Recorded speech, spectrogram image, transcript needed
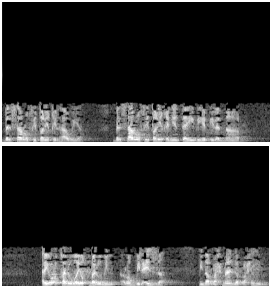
بل ساروا في طريق الهاوية بل ساروا في طريق ينتهي بهم إلى النار. أيعقل ويقبل من رب العزة من الرحمن الرحيم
